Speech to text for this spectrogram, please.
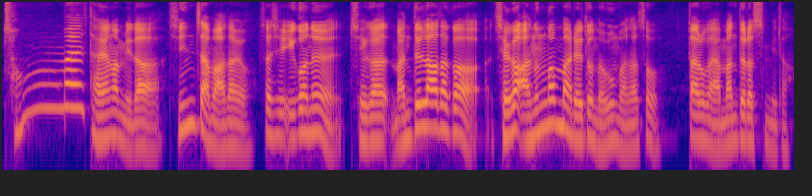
정말 다양합니다. 진짜 많아요. 사실 이거는 제가 만들라 하다가 제가 아는 것만 해도 너무 많아서 따로 그냥 만들었습니다.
